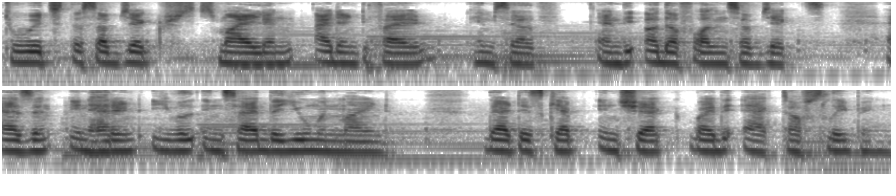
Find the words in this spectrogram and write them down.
to which the subject smiled and identified himself and the other fallen subjects as an inherent evil inside the human mind that is kept in check by the act of sleeping.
